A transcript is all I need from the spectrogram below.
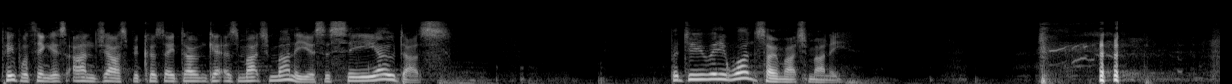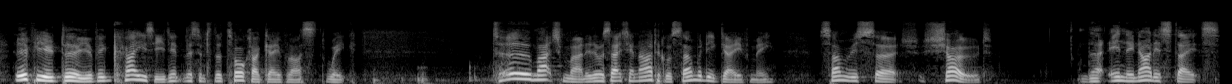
People think it's unjust because they don't get as much money as the CEO does. But do you really want so much money? if you do, you've been crazy. You didn't listen to the talk I gave last week. Too much money. There was actually an article somebody gave me. Some research showed that in the United States,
